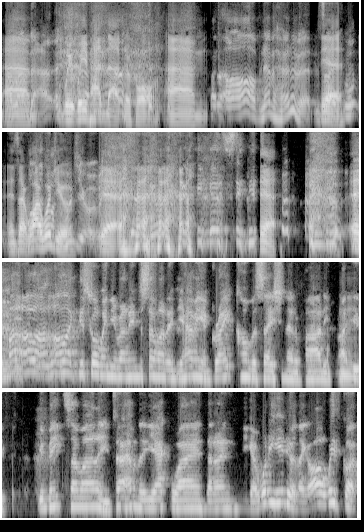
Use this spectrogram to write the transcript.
I love that. we, we've had that before. Um, oh, I've never heard of it. It's yeah, like, well, it's like, why, the would you? Would you? Yeah, yeah. And I, I, like, I like this one when you run into someone and you're having a great conversation at a party, right? Mm. You, you meet someone and you're having a yak away, and then you go, "What do you do?" And they go, "Oh, we've got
